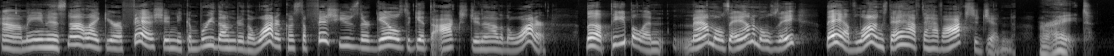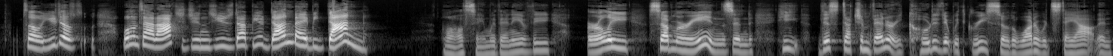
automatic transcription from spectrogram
I mean, it's not like you're a fish and you can breathe under the water because the fish use their gills to get the oxygen out of the water. But people and mammals, animals, they they have lungs. They have to have oxygen. Right. So you just once that oxygen's used up, you're done, baby, done. Well, same with any of the early submarines and he this Dutch inventor, he coated it with grease so the water would stay out and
